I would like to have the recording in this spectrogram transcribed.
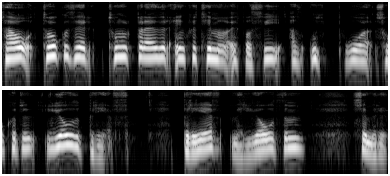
Þá tóku þeir tunglbræður einhver tíma upp á því að útbúa svo kalluð ljóðbref bref með ljóðum sem eru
